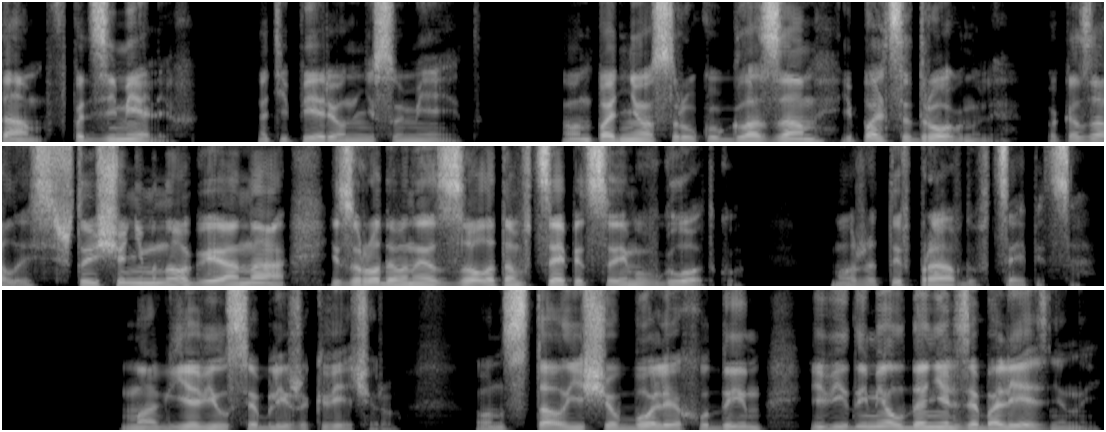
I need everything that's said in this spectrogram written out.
Там, в подземельях. А теперь он не сумеет. Он поднес руку к глазам, и пальцы дрогнули, Показалось, что еще немного, и она, изуродованная золотом, вцепится ему в глотку. Может, и вправду вцепится. Маг явился ближе к вечеру. Он стал еще более худым, и вид имел до нельзя болезненный.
